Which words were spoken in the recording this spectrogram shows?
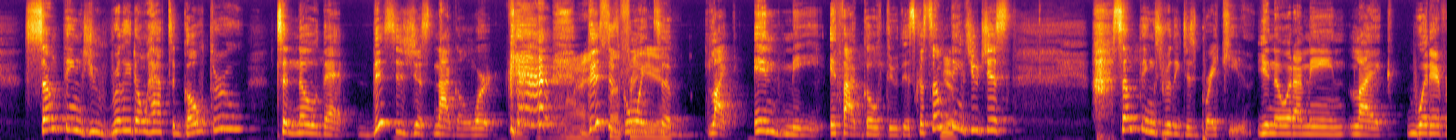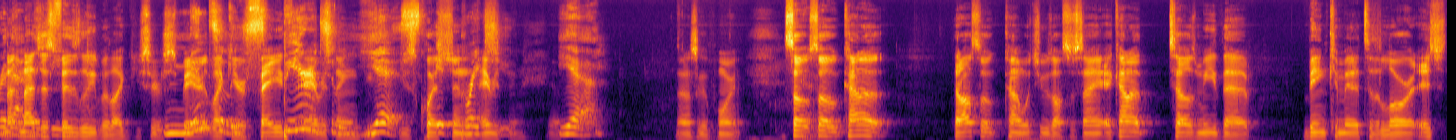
some things you really don't have to go through to know that this is just not gonna work. this is going to like end me if I go through this. Because some Yeah. things you just some things really just break you. You know what I mean? Like whatever Not, that not just be. physically, but like your spirit, like your faith, everything. Yes, you just question it breaks everything. You. Yeah. No, that's a good point. So, so kind of that also kind of what you was also saying. It kind of tells me that being committed to the Lord, it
